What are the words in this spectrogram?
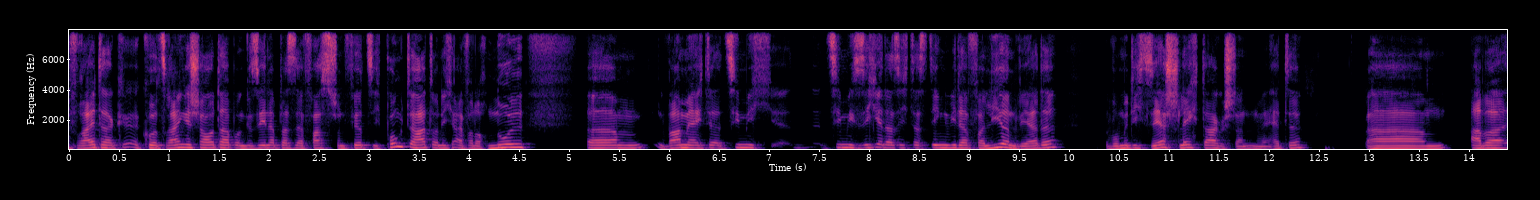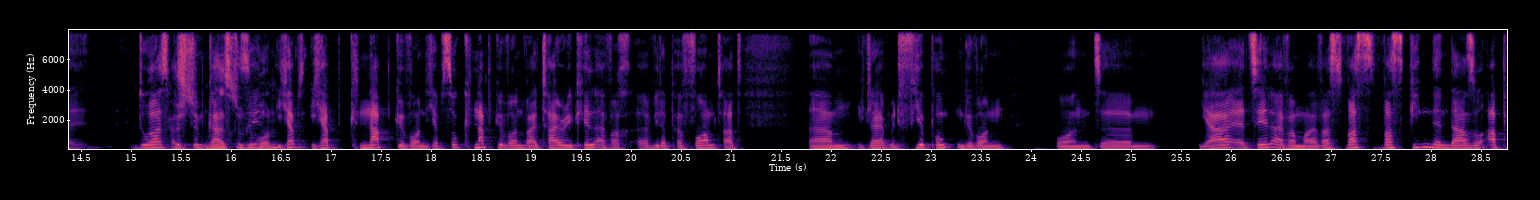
Freitag äh, kurz reingeschaut habe und gesehen habe, dass er fast schon 40 Punkte hat und ich einfach noch null, ähm, war mir echt ziemlich, äh, ziemlich sicher, dass ich das Ding wieder verlieren werde, womit ich sehr schlecht dagestanden hätte. Ähm, aber äh, du hast, hast bestimmt ganz hast gesehen. Gewonnen? Ich habe ich hab knapp gewonnen. Ich habe so knapp gewonnen, weil Tyreek Hill einfach äh, wieder performt hat. Ähm, ich glaube, ich habe mit vier Punkten gewonnen. Und ähm, ja, erzähl einfach mal, was, was, was ging denn da so ab?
